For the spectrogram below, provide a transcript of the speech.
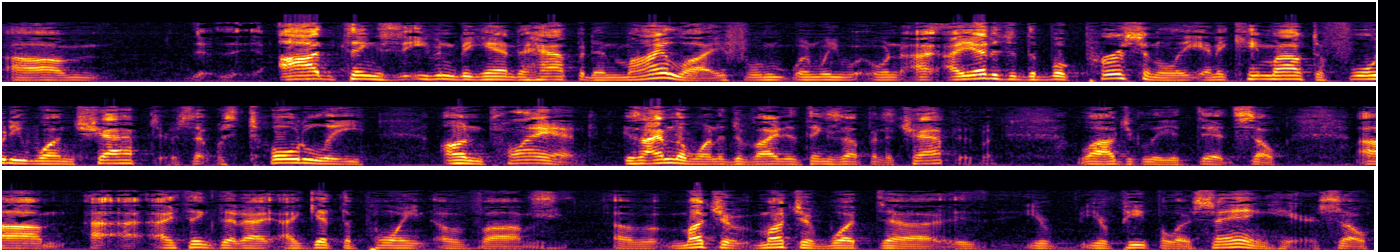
Um, odd things even began to happen in my life when, when we when I, I, edited the book personally, and it came out to 41 chapters. That was totally unplanned because I'm the one who divided things up into chapters, but logically it did. So um, I, I, think that I, I, get the point of, um, of much of much of what uh, your your people are saying here. So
